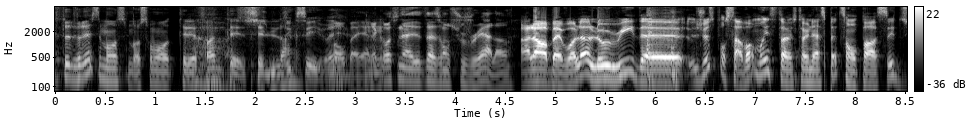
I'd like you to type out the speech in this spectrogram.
c'est tout vrai, c'est mon, sur mon téléphone me cellulaire. dis que c'est vrai. Bon, ben, continue à son sujet alors. Alors, ben voilà, Lou Reed, euh, juste pour savoir, moi, c'est un, c'est un aspect de son passé du,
